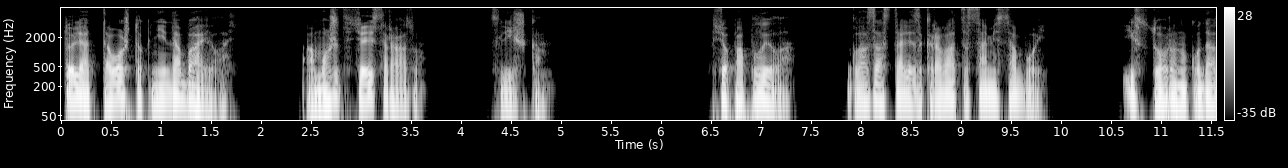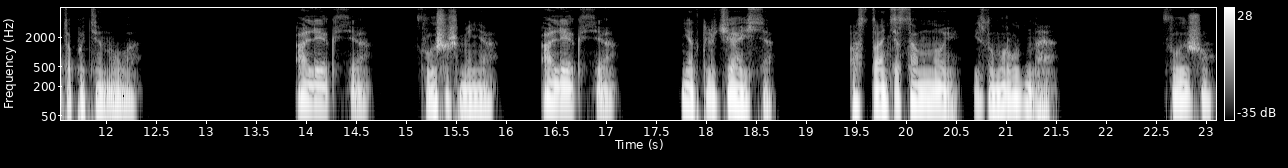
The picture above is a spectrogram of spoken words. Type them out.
то ли от того, что к ней добавилось. А может, все и сразу. Слишком. Все поплыло. Глаза стали закрываться сами собой. И в сторону куда-то потянуло. «Алексия, слышишь меня? Алексия, не отключайся!» Останься со мной, изумрудная. Слышу,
